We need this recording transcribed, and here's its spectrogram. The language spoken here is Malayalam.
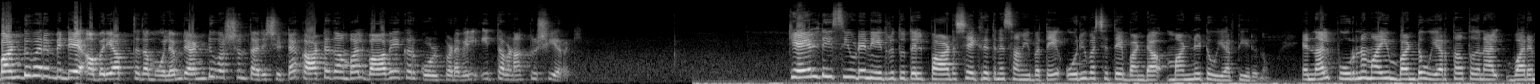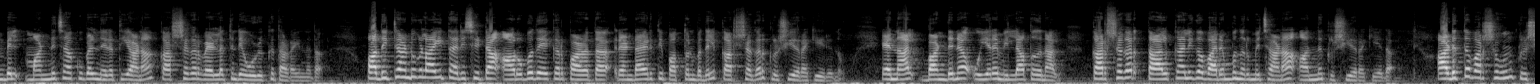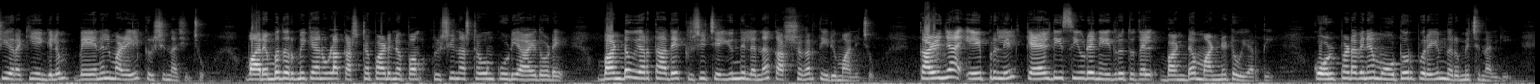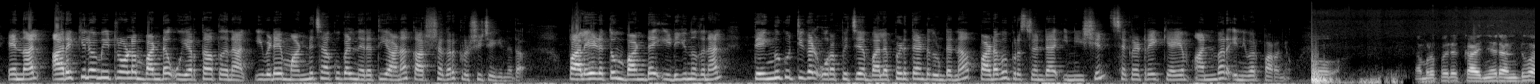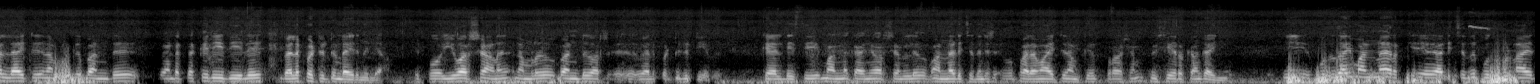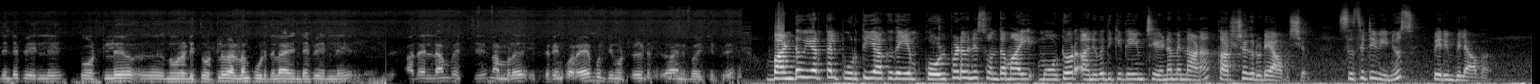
ബണ്ടുവരമ്പിന്റെ അപര്യാപ്തത മൂലം രണ്ടു വർഷം തരിച്ചിട്ട് കാട്ടകാമ്പാൽ വാവേക്കർ കോൾപ്പടവിൽ ഇത്തവണ കൃഷിയിറക്കി. കെ എൽ ഡി സിയുടെ നേതൃത്വത്തിൽ പാടശേഖരത്തിന് സമീപത്തെ ഒരു വശത്തെ ബണ്ട് മണ്ണിട്ട് ഉയർത്തിയിരുന്നു. എന്നാൽ പൂർണമായും ബണ്ട് ഉയർത്താത്തതിനാൽ വരമ്പിൽ മണ്ണ് ചാക്കുകൾ നിരത്തിയാണ് കർഷകർ വെള്ളത്തിന്റെ ഒഴുക്ക് തടയുന്നത്. പതിറ്റാണ്ടുകളായി തരിച്ചിട്ട അറുപത് ഏക്കർ പാഴത്ത് രണ്ടായിരത്തി പത്തൊൻപതിൽ കർഷകർ കൃഷിയിറക്കിയിരുന്നു എന്നാൽ ബണ്ടിന് ഉയരമില്ലാത്തതിനാൽ കർഷകർ താൽക്കാലിക വരമ്പ് നിർമ്മിച്ചാണ് അന്ന് കൃഷിയിറക്കിയത് അടുത്ത വർഷവും കൃഷി ഇറക്കിയെങ്കിലും വേനൽ മഴയിൽ കൃഷി നശിച്ചു. വരമ്പ് നിർമ്മിക്കാനുള്ള കഷ്ടപ്പാടിനൊപ്പം കൃഷി നഷ്ടവും കൂടിയായതോടെ ബണ്ട് ഉയർത്താതെ കൃഷി ചെയ്യുന്നില്ലെന്ന് കർഷകർ തീരുമാനിച്ചു. കഴിഞ്ഞ ഏപ്രിലിൽ കെ എൽ ഡി സിയുടെ നേതൃത്വത്തിൽ ബണ്ട് മണ്ണിട്ട് ഉയർത്തി. കോൾപ്പടവിന് മോട്ടോർ പുരയും നിർമ്മിച്ചു നൽകി. എന്നാൽ അര കിലോമീറ്ററോളം ബണ്ട് ഉയർത്താത്തതിനാൽ ഇവിടെ മണ്ണ് ചാക്കുകൾ നിരത്തിയാണ് കർഷകർ കൃഷി ചെയ്യുന്നത്. പലയിടത്തും ബണ്ട് ഇടിയുന്നതിനാൽ തെങ്ങുകുറ്റികൾ ഉറപ്പിച്ച് ബലപ്പെടുത്തേണ്ടതുണ്ടെന്ന് പടവ് പ്രസിഡന്റ് ഇനീഷ്യൻ സെക്രട്ടറി കെ എം അൻവർ എന്നിവർ പറഞ്ഞു. നമ്മളിപ്പോൾ ഒരു കഴിഞ്ഞ രണ്ട് കൊല്ലമായിട്ട് നമുക്ക് ബണ്ട് വേണ്ടത്തക്ക രീതിയിൽ ബലപ്പെട്ടിട്ടുണ്ടായിരുന്നില്ല. ഇപ്പോൾ ഈ വർഷമാണ് നമ്മൾ ബണ്ട് വർഷ വിലപ്പെട്ട് കിട്ടിയത്. കെ എൽ ഡി സി മണ്ണ് കഴിഞ്ഞ വർഷങ്ങളിൽ മണ്ണടിച്ചതിന്റെ ഫലമായിട്ട് നമുക്ക് പ്രാവശ്യം കൃഷി ഇറക്കാൻ കഴിഞ്ഞു. ഈ പുതുതായി മണ്ണ് ഇറക്കി അടിച്ചത് പുതുമണ്ണായതിന്റെ പേരിൽ തോട്ടിൽ നൂറടി തോട്ടിൽ വെള്ളം കൂടുതലായതിന്റെ പേരിൽ അതെല്ലാം വെച്ച് നമ്മൾ ഇത്രയും കുറേ ബുദ്ധിമുട്ട് എടുത്ത് അനുഭവിച്ചിട്ട് ബണ്ട് ഉയർത്തൽ പൂർത്തിയാക്കുകയും കോൾപ്പടവിന് സ്വന്തമായി മോട്ടോർ അനുവദിക്കുകയും ചെയ്യണമെന്നാണ് കർഷകരുടെ ആവശ്യം. CCTV news Perumpilavu.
